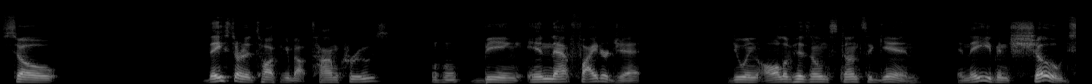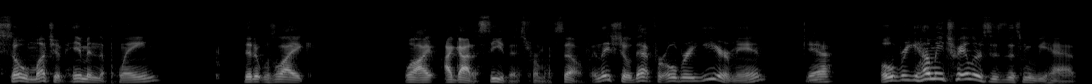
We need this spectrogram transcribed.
So they started talking about Tom Cruise Mhm. being in that fighter jet, doing all of his own stunts again, and they even showed so much of him in the plane that it was like, well, I I got to see this for myself, and they showed that for over a year, man yeah, over how many trailers does this movie have?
